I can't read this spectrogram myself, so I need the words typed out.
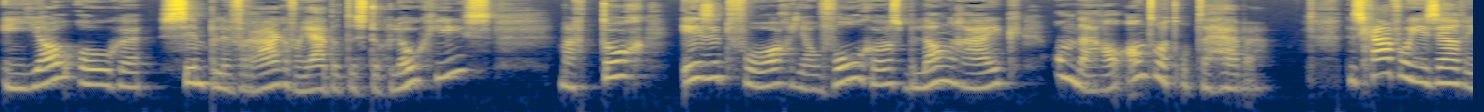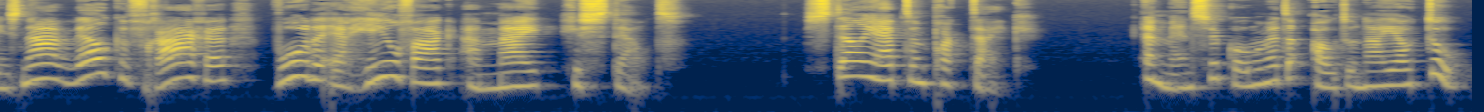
in jouw ogen simpele vragen van ja, dat is toch logisch? Maar toch is het voor jouw volgers belangrijk om daar al antwoord op te hebben. Dus ga voor jezelf eens na welke vragen worden er heel vaak aan mij gesteld. Stel je hebt een praktijk en mensen komen met de auto naar jou toe.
